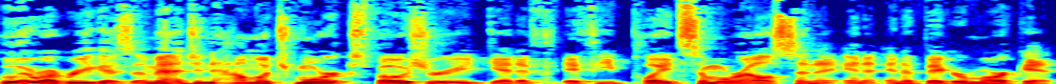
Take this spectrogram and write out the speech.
Julio Rodriguez. Imagine how much more exposure he'd get if if he played somewhere else in a, in a, in a bigger market.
